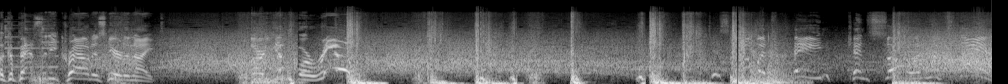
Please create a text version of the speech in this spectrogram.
A capacity crowd is here tonight. Are you for real? Just how much pain can someone withstand?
